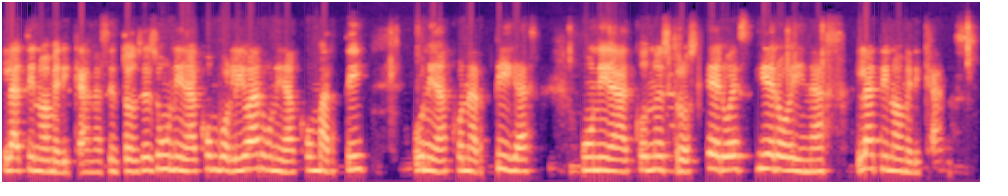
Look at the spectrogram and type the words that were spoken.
latinoamericanas. Entonces, unidad con Bolívar, unidad con Martí, unidad con Artigas, unidad con nuestros héroes y heroínas latinoamericanos.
